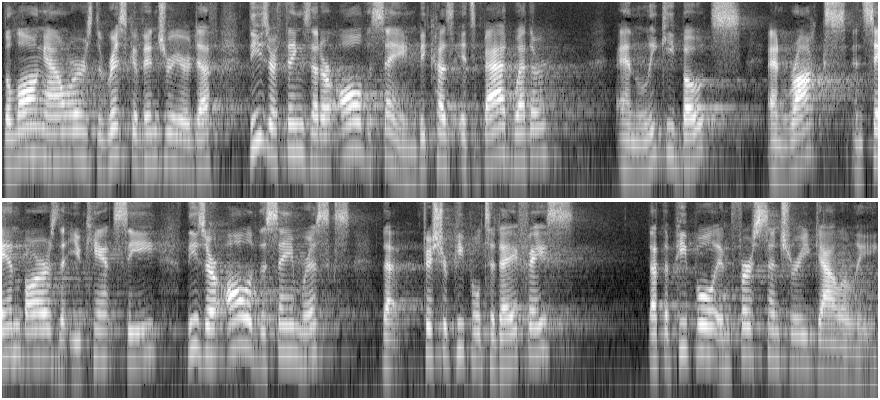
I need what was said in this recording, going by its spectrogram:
the long hours, the risk of injury or death, these are things that are all the same because it's bad weather and leaky boats and rocks and sandbars that you can't see. These are all of the same risks that fisher people today face, that the people in first century Galilee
